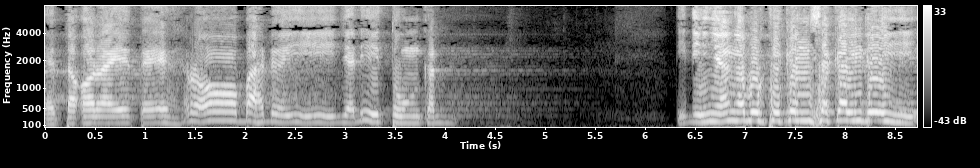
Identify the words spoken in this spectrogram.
Eta ora teh robah deui jadi tungked tidinya ngabuktikan sekali deui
